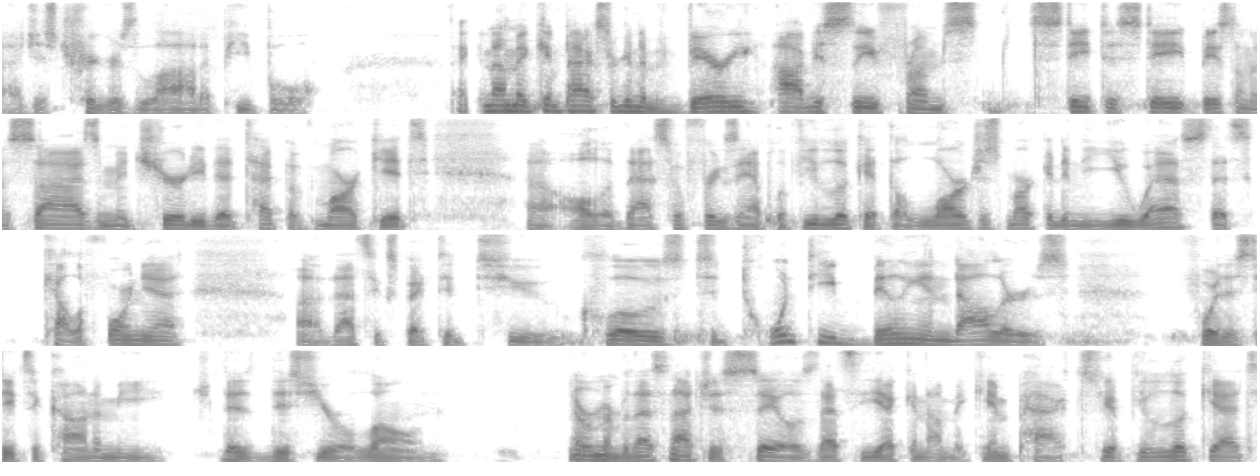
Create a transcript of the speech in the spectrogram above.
uh, just triggers a lot of people. Economic impacts are going to vary, obviously, from state to state based on the size and maturity, the type of market, uh, all of that. So, for example, if you look at the largest market in the US, that's California, uh, that's expected to close to $20 billion for the state's economy th- this year alone. Now, remember, that's not just sales, that's the economic impact. So, if you look at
